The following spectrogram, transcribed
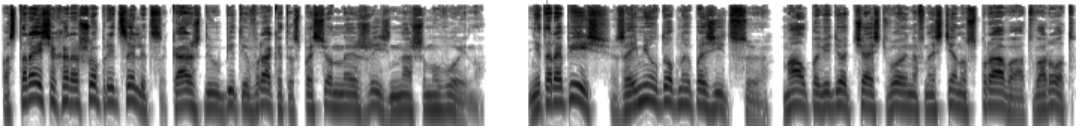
Постарайся хорошо прицелиться. Каждый убитый враг — это спасенная жизнь нашему воину. Не торопись, займи удобную позицию. Мал поведет часть воинов на стену справа от ворот.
